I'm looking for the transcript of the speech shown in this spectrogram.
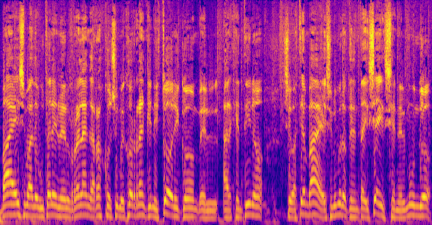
Baez va a debutar en el Roland Garros con su mejor ranking histórico. El argentino Sebastián Baez, número 36 en el mundo,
